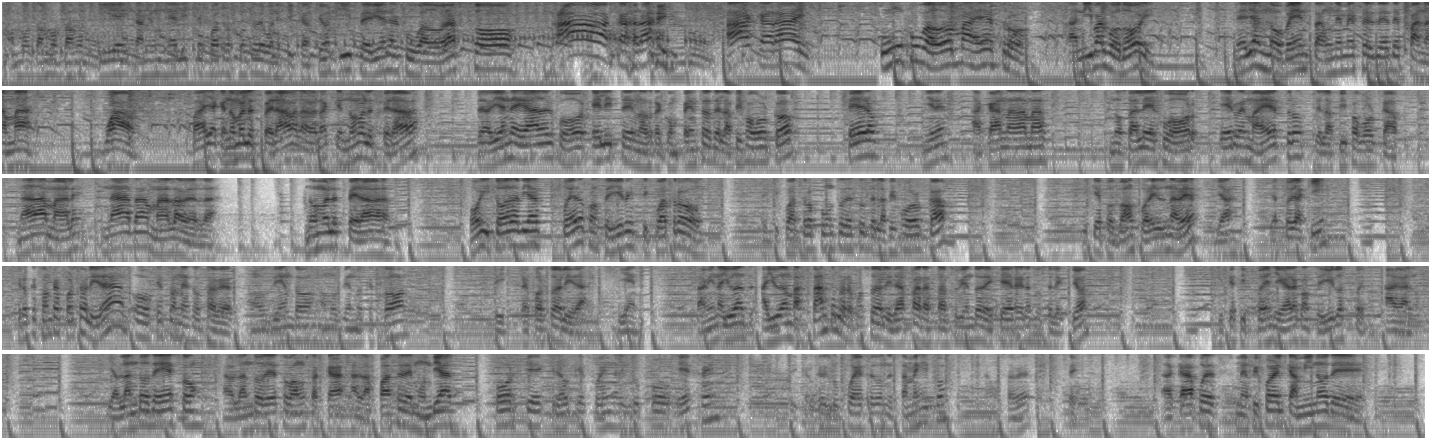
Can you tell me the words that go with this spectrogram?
Vamos, vamos, vamos. Y también un élite, 4 puntos de bonificación. Y se viene el jugadorazo. ¡Ah, caray! ¡Ah, caray! Un jugador maestro. Aníbal Godoy. Media 90, un MSD de Panamá. Wow, vaya que no me lo esperaba, la verdad que no me lo esperaba. Se había negado el jugador élite en las recompensas de la FIFA World Cup. Pero, miren, acá nada más nos sale el jugador héroe maestro de la FIFA World Cup. Nada mal, ¿eh? nada mal la verdad. No me lo esperaba. Hoy todavía puedo conseguir 24, 24 puntos de estos de la FIFA World Cup. Así que pues vamos por ahí de una vez. Ya, ya estoy aquí. Creo que son refuerzo de habilidad o qué son esos, a ver, vamos viendo, vamos viendo qué son. Sí, refuerzo de habilidad, bien. También ayudan, ayudan bastante los refuerzos de habilidad para estar subiendo de GRL a su selección. Así que si pueden llegar a conseguirlos, pues háganlo. Y hablando de eso, hablando de eso, vamos acá a la fase de mundial. Porque creo que fue en el grupo F. Sí, creo que el grupo F donde está México. Vamos a ver. Sí. Acá pues me fui por el camino de,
